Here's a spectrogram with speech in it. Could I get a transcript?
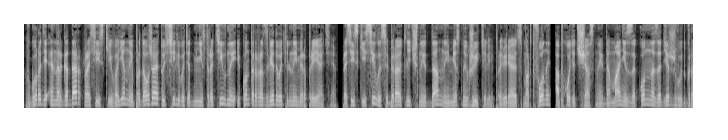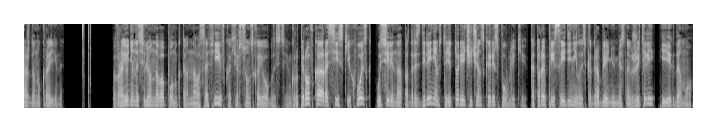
В городе Энергодар российские военные продолжают усиливать административные и контрразведывательные мероприятия. Российские силы собирают личные данные местных жителей, проверяют смартфоны, обходят частные дома, незаконно задерживают граждан Украины. В районе населенного пункта Новософиевка Херсонской области группировка российских войск усилена подразделением с территории Чеченской Республики, которая присоединилась к ограблению местных жителей и их домов.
